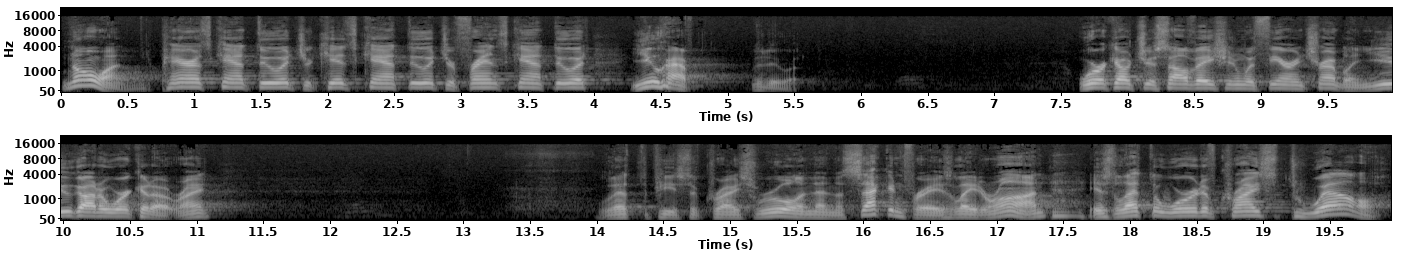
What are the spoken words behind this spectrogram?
No one. Your Parents can't do it. Your kids can't do it. Your friends can't do it. You have to do it. Work out your salvation with fear and trembling. You got to work it out, right? Let the peace of Christ rule. And then the second phrase later on is let the word of Christ dwell.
